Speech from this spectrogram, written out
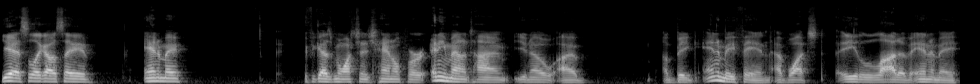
yeah, so like I was saying, anime. If you guys have been watching the channel for any amount of time, you know I'm a big anime fan. I've watched a lot of anime,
